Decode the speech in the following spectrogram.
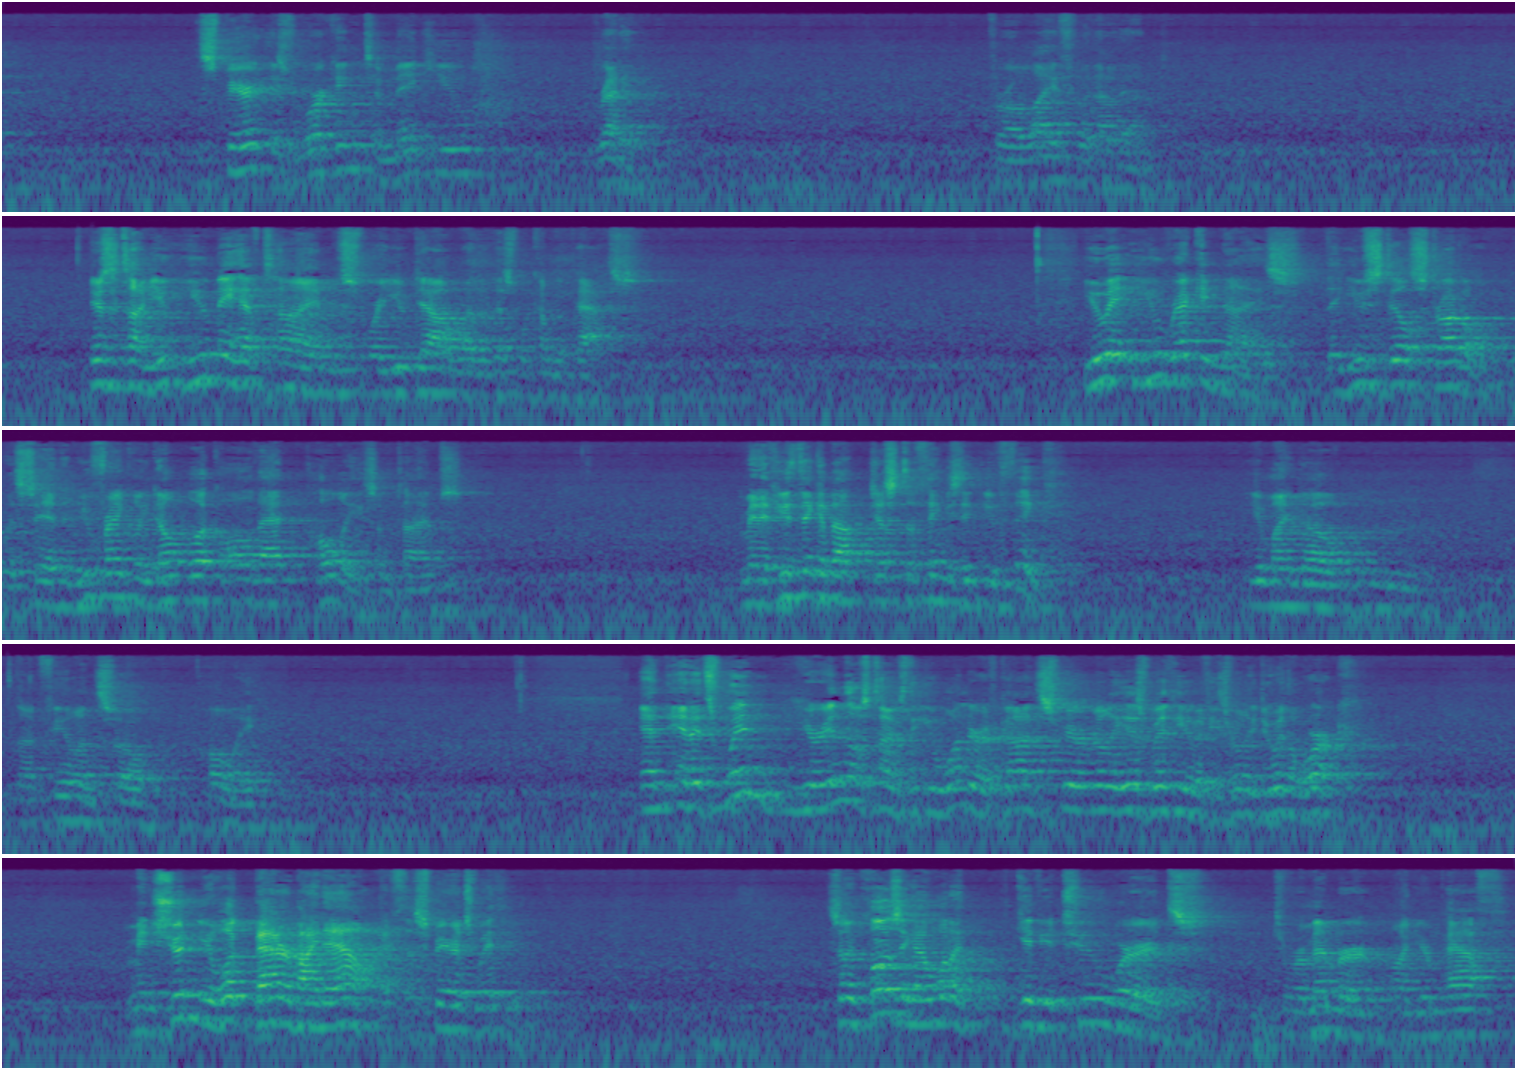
The Spirit is working to make you ready for a life without end. Here's the time. You, you may have times where you doubt whether this will come to pass. You, you recognize that you still struggle with sin and you frankly don't look all that holy sometimes. I mean, if you think about just the things that you think, you might know, mm, not feeling so holy. And, and it's when you're in those times that you wonder if God's Spirit really is with you, if He's really doing the work. I mean, shouldn't you look better by now if the Spirit's with you? So, in closing, I want to give you two words to remember on your path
